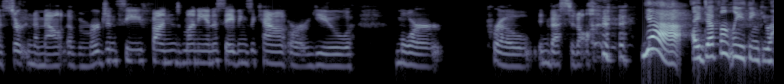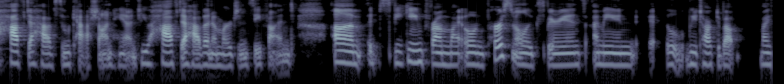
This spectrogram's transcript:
a certain amount of emergency fund money in a savings account or are you more pro invest it all? yeah, I definitely think you have to have some cash on hand. You have to have an emergency fund. Um, speaking from my own personal experience, I mean, eh, we talked about my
